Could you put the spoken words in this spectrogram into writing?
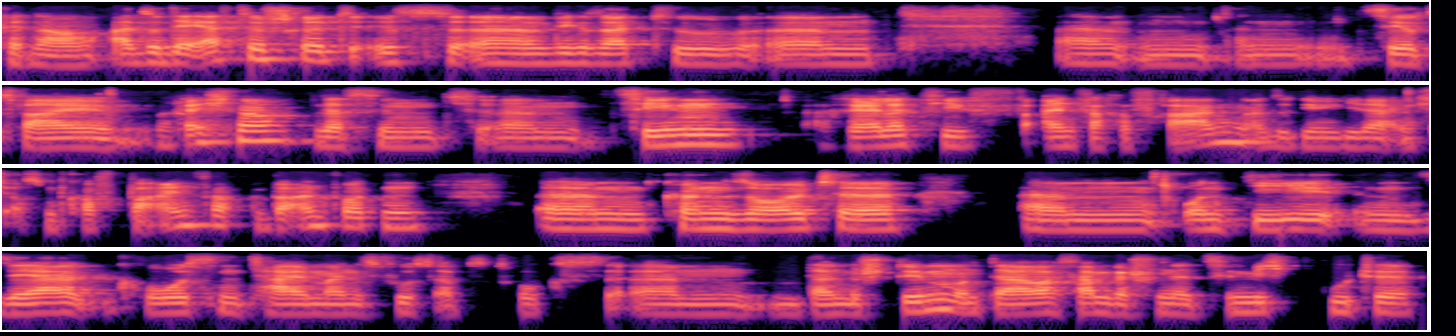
Genau, also der erste Schritt ist, äh, wie gesagt, zu, ähm, ähm, ein CO2-Rechner. Das sind ähm, zehn relativ einfache Fragen, also die jeder eigentlich aus dem Kopf beantworten ähm, können sollte ähm, und die einen sehr großen Teil meines Fußabdrucks ähm, dann bestimmen. Und daraus haben wir schon eine ziemlich gute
